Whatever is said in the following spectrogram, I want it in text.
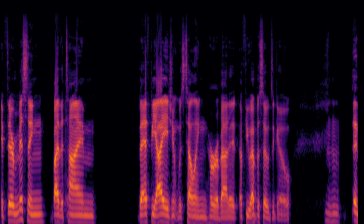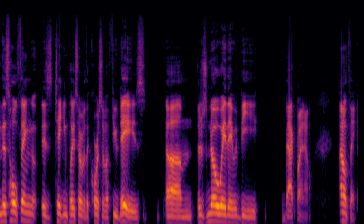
if they're missing by the time the FBI agent was telling her about it a few episodes ago, hmm and this whole thing is taking place over the course of a few days, um, there's no way they would be back by now. I don't think.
